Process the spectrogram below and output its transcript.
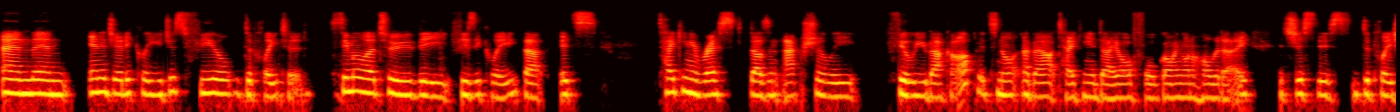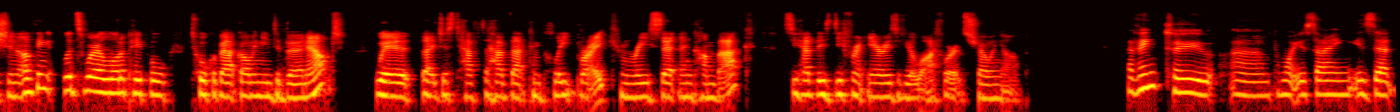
And then energetically you just feel depleted similar to the physically that it's taking a rest doesn't actually fill you back up. It's not about taking a day off or going on a holiday. It's just this depletion. I think it's where a lot of people talk about going into burnout where they just have to have that complete break and reset and come back so you have these different areas of your life where it's showing up I think too, um, from what you're saying, is that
